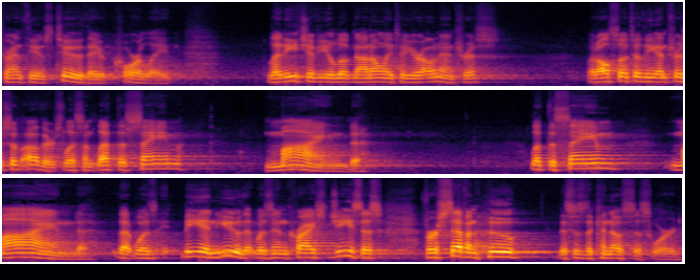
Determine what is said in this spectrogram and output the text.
Corinthians 2. They correlate. Let each of you look not only to your own interests, but also to the interests of others. Listen, let the same mind, let the same mind that was be in you that was in Christ Jesus. Verse 7 who, this is the kenosis word,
